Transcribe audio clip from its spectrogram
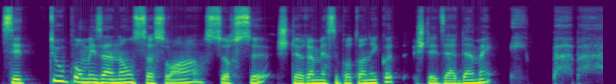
C'est tout pour mes annonces ce soir. Sur ce, je te remercie pour ton écoute. Je te dis à demain et bye bye.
